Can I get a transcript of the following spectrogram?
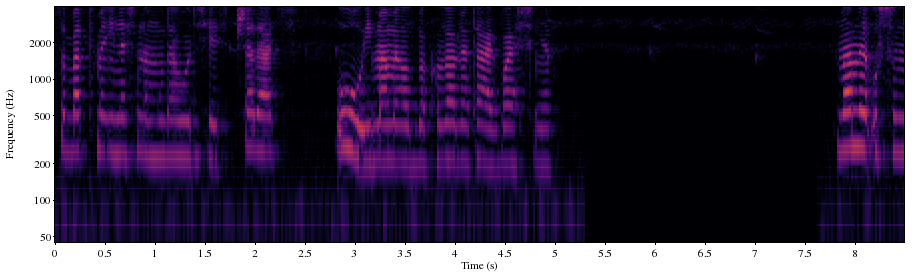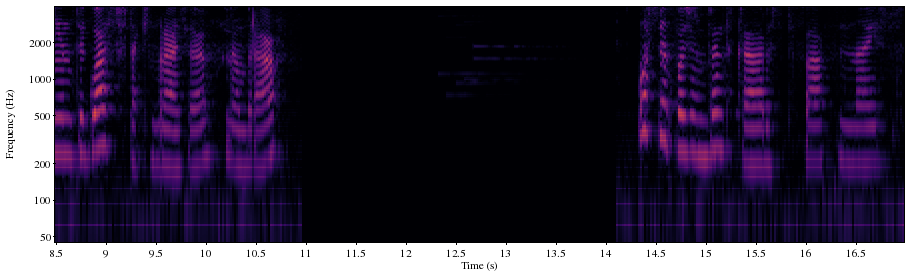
Zobaczmy, ile się nam udało dzisiaj sprzedać. U, i mamy odblokowane, tak, właśnie. Mamy usunięty głaz w takim razie. Dobra. Ósmy poziom wędkarstwa. Nice.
